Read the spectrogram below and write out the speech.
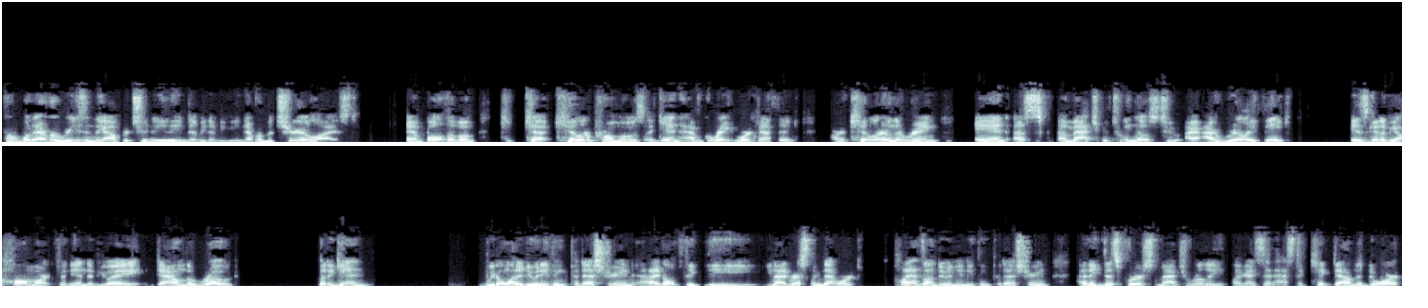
for whatever reason, the opportunity in WWE never materialized. And both of them cut killer promos. Again, have great work ethic, are killer in the ring, and a, a match between those two, I, I really think, is going to be a hallmark for the NWA down the road. But again, we don't want to do anything pedestrian, and I don't think the United Wrestling Network plans on doing anything pedestrian. I think this first match really, like I said, has to kick down the door.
